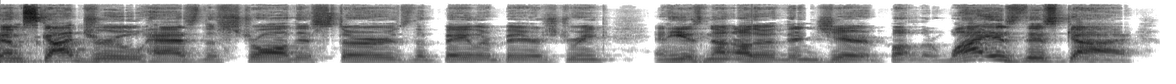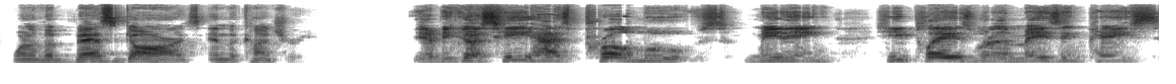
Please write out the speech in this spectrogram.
Tim Scott Drew has the straw that stirs the Baylor Bears drink, and he is none other than Jared Butler. Why is this guy one of the best guards in the country? Yeah, because he has pro moves, meaning he plays with an amazing pace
